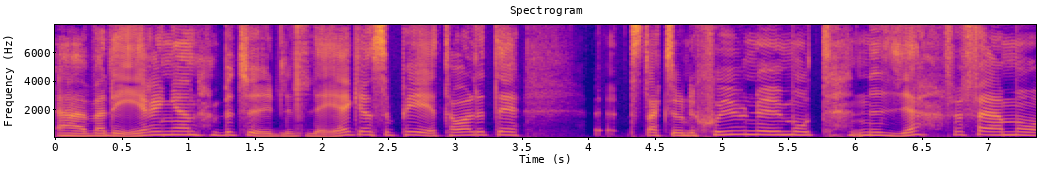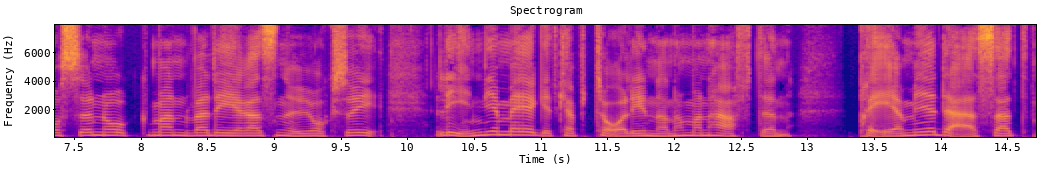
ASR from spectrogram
är värderingen betydligt lägre. Så P talet är strax under sju nu mot nio för fem år sedan och man värderas nu också i linje med eget kapital. Innan har man haft en premie där. Så att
